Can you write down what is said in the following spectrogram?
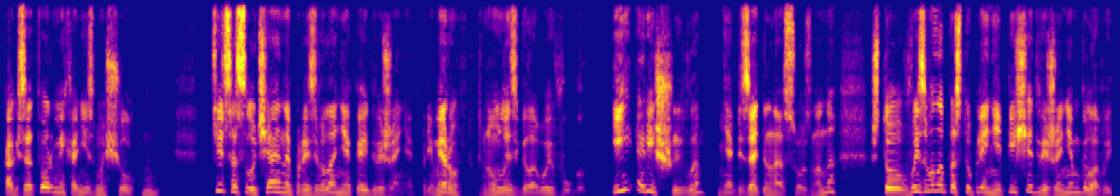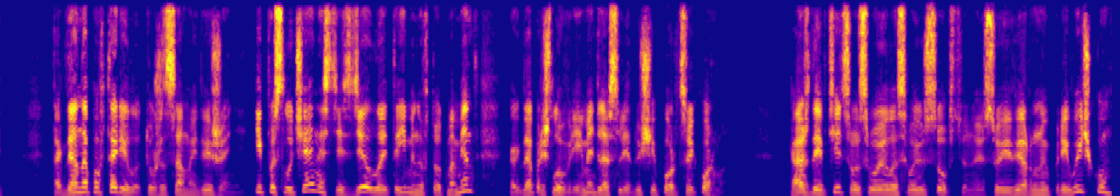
как затвор механизма щелкнул, птица случайно произвела некое движение, к примеру, ткнулась головой в угол, и решила, не обязательно осознанно, что вызвало поступление пищи движением головы. Тогда она повторила то же самое движение, и по случайности сделала это именно в тот момент, когда пришло время для следующей порции корма. Каждая птица усвоила свою собственную суеверную привычку,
